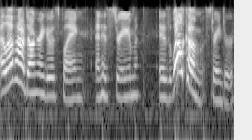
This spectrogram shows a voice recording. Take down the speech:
I love how Dongregu is playing, and his stream is Welcome, Stranger.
